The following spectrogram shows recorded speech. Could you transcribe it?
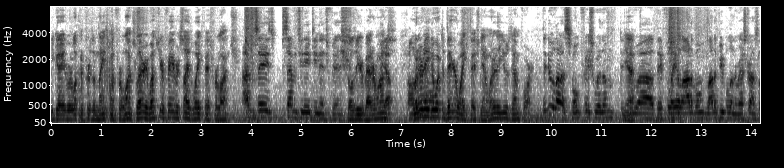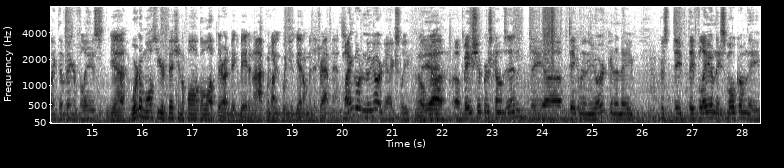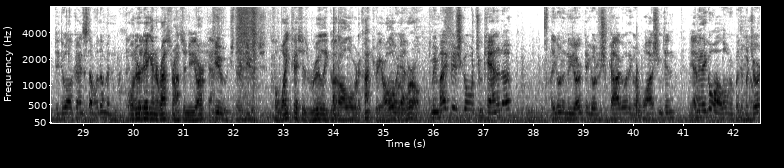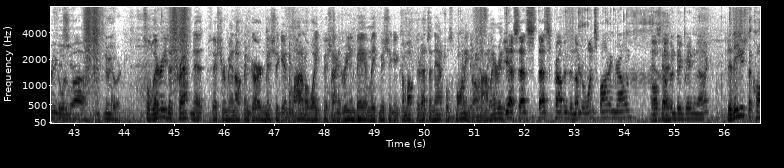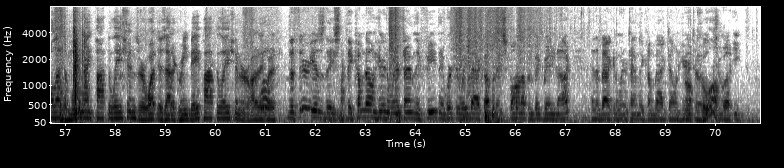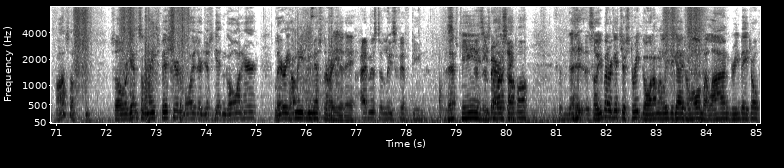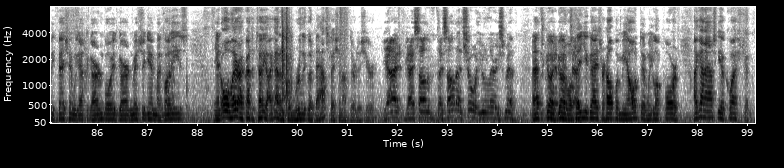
you guys were looking for some nice ones for lunch. Larry, what's your favorite size whitefish for lunch? I would say 17, 18 inch fish. Those are your better ones. Yep. What do they do with the bigger whitefish then? What do they use them for? They do a lot of smoked fish with them. They Yeah. do. Uh, they fillet a lot of them. A lot of people in the restaurants like them bigger fillets. Yeah. Where do most of your fish in the fall go up there on Big Bay de Noc when you when you get them in the trap nets? Mine go to New York actually. Okay. They, uh, uh, Bay Shippers comes in. They uh, take them to New York and then they just they, they fillet them. They smoke them. They, they do all kinds of stuff with them. And Well, they're big in the restaurants in New York then. Huge. They're huge. So whitefish is really good all over the country or all Oh, over yeah. the world. I mean, my fish go to Canada. They go to New York. They go to Chicago. They go to Washington. Yeah. I mean, they go all over, but the majority go to uh, New York. So Larry's a trap net fisherman up in Garden, Michigan. A lot of the whitefish on Green Bay and Lake Michigan come up there. That's a natural spawning ground, huh, Larry? Yes, that's that's probably the number one spawning ground. Is Okay. up in Big Bay de Noc. Did they used to call that the moonlight populations, or what? Is that a Green Bay population, or how do they? Well, what, the theory is they they come down here in the wintertime and they feed and they work their way back up and they spawn up in Big Bay de Noc, and then back in the wintertime they come back down here Oh, to cool. to uh, eat. awesome. So we're getting some nice fish here. The boys are just getting going here. Larry, how many did you missed already today? I missed at least fifteen. This- Fifteen, and he's caught a couple. So you better get your streak going. I'm going to leave you guys alone. But Lon, Green Bay Trophy Fishing. We got the Garden Boys, Garden Michigan, my buddies. And oh, Larry, I've got to tell you, I got some really good bass fishing up there this year. Yeah, I, I saw the I saw that show with you and Larry Smith. That's good, good. Well, time. thank you guys for helping me out, and we look forward. I got to ask you a question.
